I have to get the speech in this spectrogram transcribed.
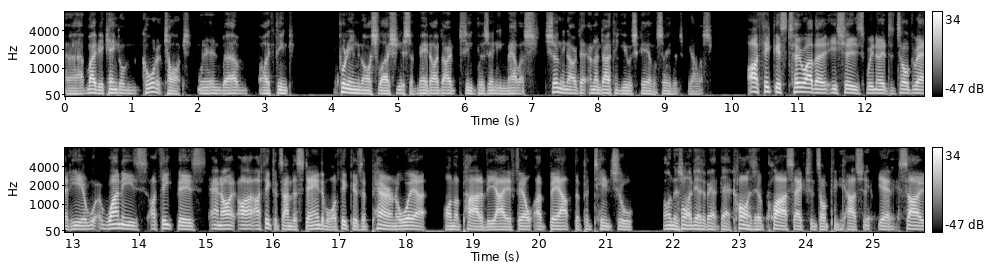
uh, maybe a kangaroo court at times. And um, I think putting him in isolation is a bad. I don't think there's any malice. Certainly no, and I don't think he was careless either, to be honest. I think there's two other issues we need to talk about here. One is I think there's, and I, I think it's understandable. I think there's a paranoia on the part of the AFL about the potential No doubt about that. Kinds of class actions on concussion. Yeah. yeah. yeah. So,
